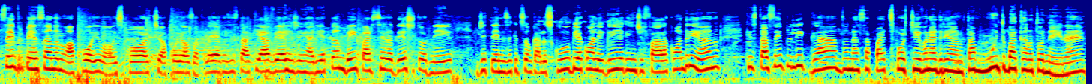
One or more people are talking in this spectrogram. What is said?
Sempre pensando no apoio ao esporte, apoio aos atletas, está aqui a VR Engenharia, também parceira deste torneio de tênis aqui do São Carlos Clube. E é com alegria que a gente fala com o Adriano, que está sempre ligado nessa parte esportiva, né, Adriano? Tá muito bacana o torneio, né?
